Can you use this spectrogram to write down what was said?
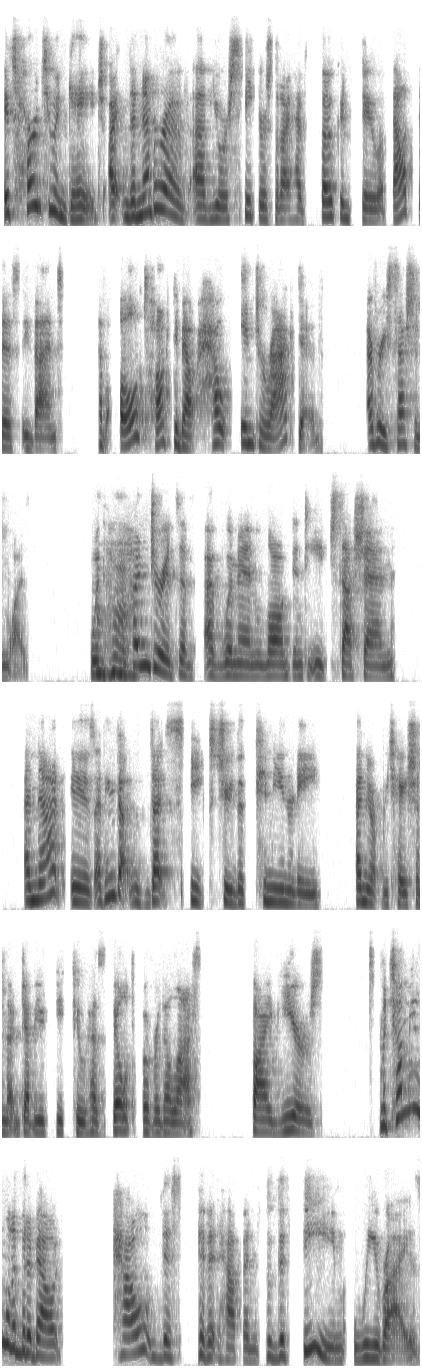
it's hard to engage. I, the number of, of your speakers that I have spoken to about this event have all talked about how interactive every session was with mm-hmm. hundreds of, of women logged into each session. And that is, I think that that speaks to the community and the reputation that WT2 has built over the last five years. But tell me a little bit about how this pivot happened. So the theme, We Rise,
